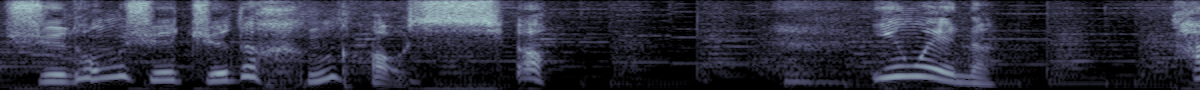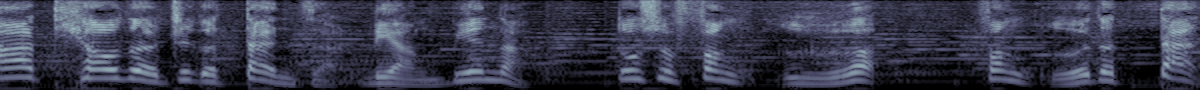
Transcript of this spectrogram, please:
许同学觉得很好笑，因为呢。他挑的这个担子两边呢都是放鹅，放鹅的蛋，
